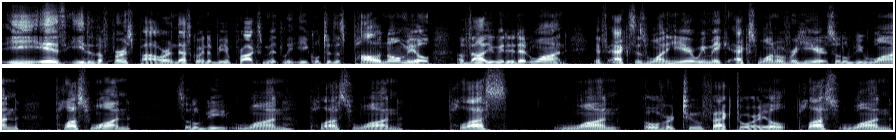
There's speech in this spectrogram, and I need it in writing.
e is e to the first power, and that's going to be approximately equal to this polynomial evaluated at 1. If x is 1 here, we make x 1 over here. So it'll be 1 plus 1. So it'll be 1 plus 1 plus 1 over 2 factorial plus 1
